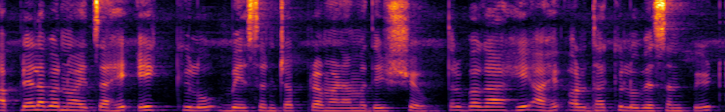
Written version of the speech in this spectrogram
आपल्याला बनवायचं आहे एक किलो बेसनच्या प्रमाणामध्ये शेव. तर बघा हे आहे अर्धा किलो बेसन पीठ.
